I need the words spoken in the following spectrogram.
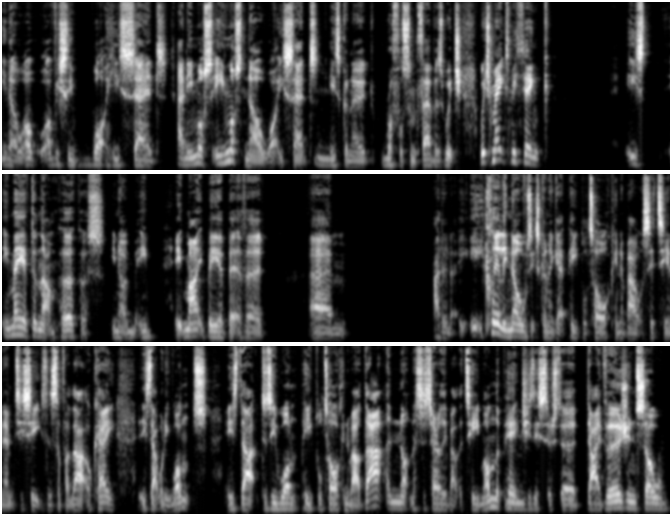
you know, obviously what he said, and he must he must know what he said mm. is going to ruffle some feathers, which which makes me think he's he may have done that on purpose. You know, he it might be a bit of a um, I don't know. He clearly knows it's going to get people talking about City and empty seats and stuff like that. Okay, is that what he wants? Is that does he want people talking about that and not necessarily about the team on the pitch? Mm. Is this just a diversion so you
